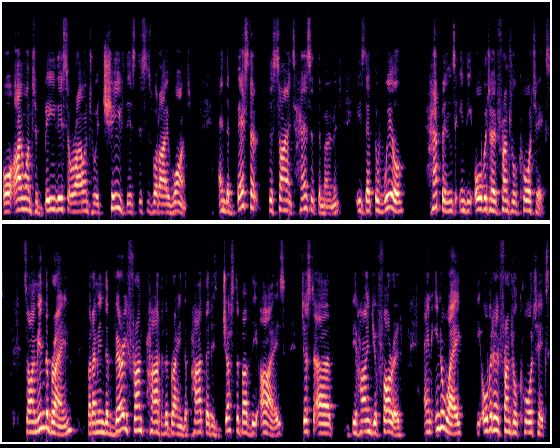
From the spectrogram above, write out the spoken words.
or I want to be this, or I want to achieve this. This is what I want. And the best that the science has at the moment is that the will happens in the orbitofrontal cortex. So I'm in the brain, but I'm in the very front part of the brain, the part that is just above the eyes, just uh, behind your forehead. And in a way, the orbitofrontal cortex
